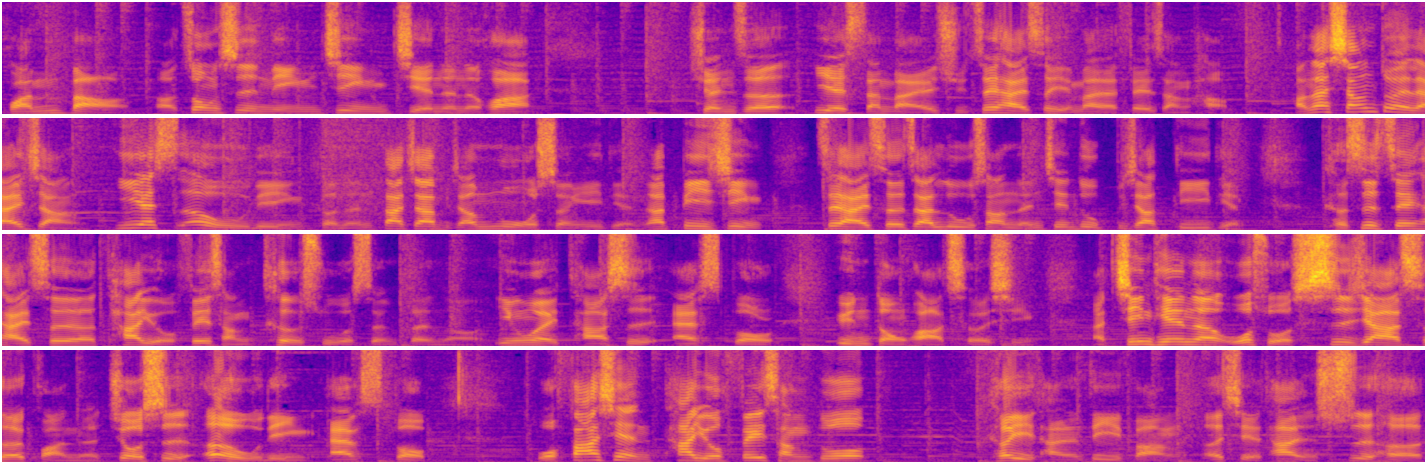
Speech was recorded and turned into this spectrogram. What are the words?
环保啊、重视宁静节能的话，选择 ES 三百 H 这台车也卖得非常好。好，那相对来讲，ES 二五零可能大家比较陌生一点。那毕竟这台车在路上能见度比较低一点。可是这台车，它有非常特殊的身份哦，因为它是 F Sport 运动化车型。那今天呢，我所试驾的车款呢，就是二五零 F Sport。我发现它有非常多可以谈的地方，而且它很适合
